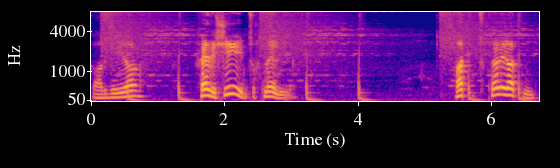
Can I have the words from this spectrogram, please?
კარგია. ფელიში მწვნელია. ხათ მწვნელი რა თმინდა?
